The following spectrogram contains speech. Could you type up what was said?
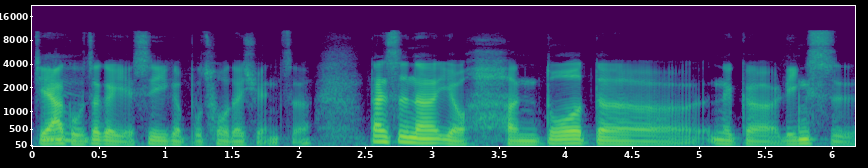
洁牙骨这个也是一个不错的选择。但是呢，有很多的那个零食，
